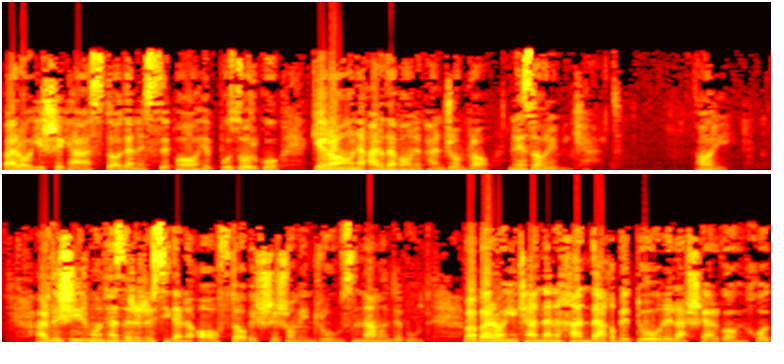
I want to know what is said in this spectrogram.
برای شکست دادن سپاه بزرگ و گران اردوان پنجم را نظاره می‌کرد. آری اردشیر منتظر رسیدن آفتاب ششمین روز نمانده بود و برای کندن خندق به دور لشکرگاه خود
